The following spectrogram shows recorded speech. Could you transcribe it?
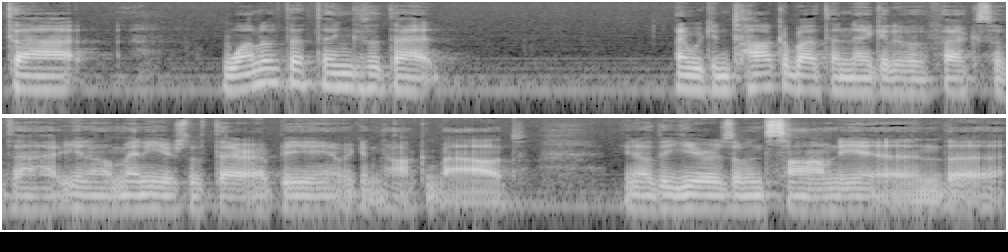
that one of the things that that and we can talk about the negative effects of that you know many years of therapy and we can talk about you know the years of insomnia and the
